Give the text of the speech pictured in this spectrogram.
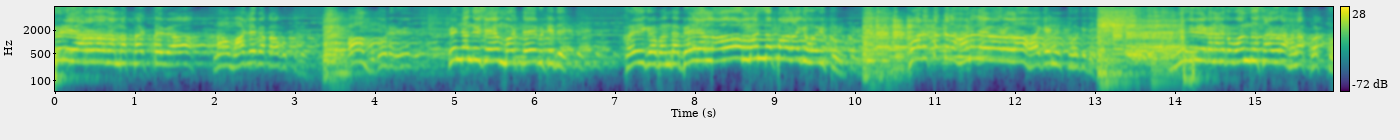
ಹಿರಿಯರದ ನಮ್ಮ ಕರ್ತವ್ಯ ನಾವು ಮಾಡಲೇಬೇಕಾಗುತ್ತದೆ. ಆ ಮುಗೋಡರೆ ಇನ್ನೊಂದು ವಿಷಯ ಮರ್ತೇ ಬಿಟ್ಟಿದೆ. ಕೈಗೆ ಬಂದ ಬೆಳೆಯೆಲ್ಲ ಮಣ್ಣು ಪಾಲಾಗಿ ಹೋಯಿತು. ಕೊಡತಕ್ಕದ ಹಣದೇವರೆಲ್ಲ ಹಾಗೆ ನಿಂತು ಹೋಗಿದೆ. ನೀವೀಗ ನನಗೆ ಒಂದು ಸಾವಿರ ಹಣ ಕೊಟ್ಟು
